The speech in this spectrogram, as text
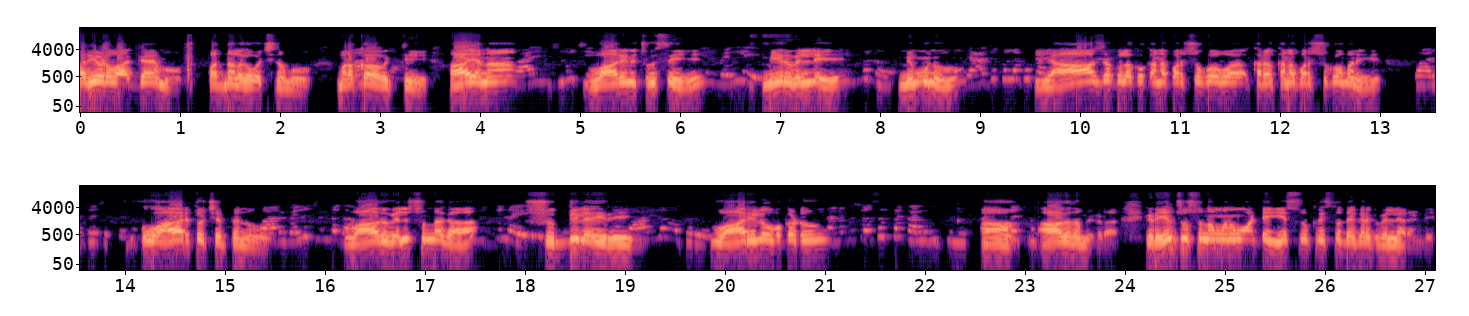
పదిహేడవ అధ్యాయము పద్నాలుగవ వచనము. మరొక వ్యక్తి. ఆయన వారిని చూసి మీరు వెళ్ళి మిమ్మును యాజకులకు కనపరుచుకో కనపరుచుకోమని వారితో చెప్పాను. వారు వెలుచుండగా శుద్ధులై శుద్ధిలైరి. వారిలో ఒకడు ఆగదాం ఇక్కడ. ఇక్కడ ఏం చూస్తున్నాం మనము అంటే యేసుక్రీస్తు దగ్గరకు వెళ్ళారండి.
